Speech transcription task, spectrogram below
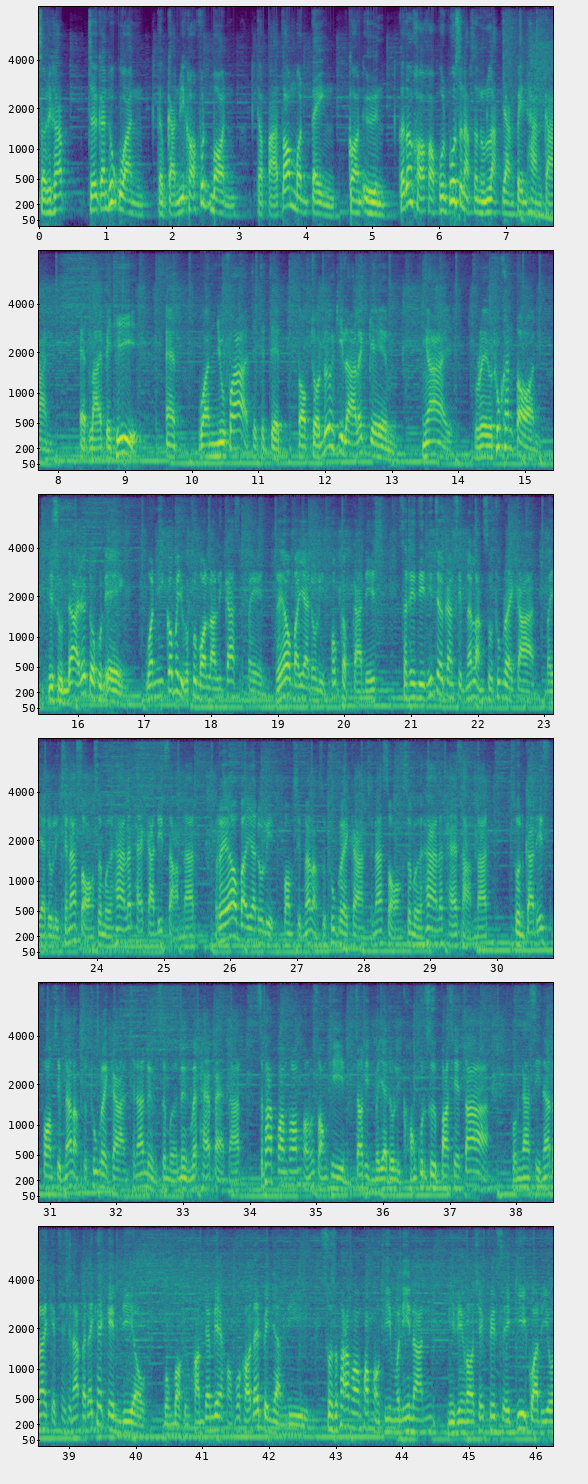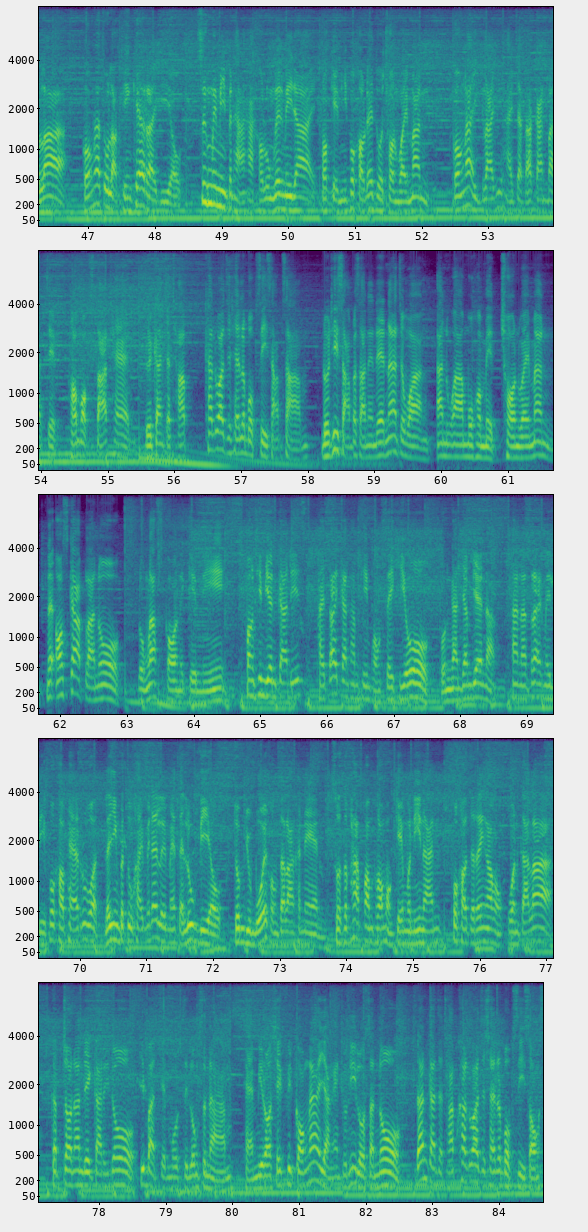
สวัสดีครับ เจอกันทุกวันกับการวิเคราะห์ฟุตบอล กับป๋าต้อมบนเต็ง ก่อนอื่น ก็ต้องขอขอบคุณผู้สนับสนุนหลักอย่างเป็นทางการ แอดไลน์ไปที่แอดวันยูฟา777 ตอบโจทย์เรื่องกีฬาและเกม ง่าย เร็วทุกขั้นตอนพิสูจน์ได้ด้วยตัวคุณเอง วันนี้ก็มาอยู่กับฟุตบอลลาลิกาสเปน เรอัลบายาโดลิดพบกับกาดิสสถิติที่เจอกัน 10 นัดหลังสู่ทุกรายการบายาโดลิดชนะ 2 เสมอ 5 และแพ้กาดิส3นัด เรอัลบายาโดลิดฟอร์ม 10 นัดหลังสู่ทุกรายการชนะ 2 เสมอ 5 และแพ้ 3 นัด ส่วนกาดิสฟอร์ม 10 นัดหลังสุดทุกรายการชนะ 1 เสมอ 1 และแพ้ 8 นัด สภาพความพร้อมของทั้งสองทีม เจ้าถิ่นบายาโดลิดของคุณซือปาเชต้าผลงานสีนัดได้เก็บชัยชนะไปได้แค่เกมเดียว บ่งบอกถึงความย่ำแย่ของพวกเขาได้เป็นอย่างดี ส่วนสภาพความพร้อมของทีมวันนี้นั้น มีเพียงรอเช็คฟิตเซกี้กวาดิโอลากองหน้าตัวหลักเพียงแค่รายเดียว ซึ่งไม่มีปัญหาหากเขาลงเล่นไม่ได้เพราะเกมนี้พวกเขาได้ตัวชอนไวมัน กองหน้าอีกรายที่หายจากอาการบาดเจ็บ พร้อมออกสตาร์ทแทน โดยการจัดทัพ คาดว่าจะใช้ระบบ 4-3-3 โดยที่ 3 ประสานแดนน่าจะวาง อานูอาโมฮัมเหม็ด ชอนไวมันและออสการ์ปลาโน ลงลาสกอร์ในเกมนี้ ฝั่งทีมเยือนกาดิส ภายใต้การทำทีมของเซคิโอ ผลงานย่ำแย่หนัก 5 นัดแรกในลีกพวกเขาแพ้รวด และยิงประตูใครไม่ได้เลยแม้แต่ลูกเดียว จมอยู่บ้วยของตารางคะแนน ส่วนสภาพความพร้อมของเกมวันนี้นั้น พวกเขาจะได้เงาของควนกาล่า กับจอห์นอันเดการิโด ที่บาดเจ็บหมดสิทธิ์ลงสนาม แถมมีรอเช็คฟิตกองหน้าอย่างแอนโทนีโลซานโนด้านการจัดทัพคาดว่าจะใช้ระบบ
